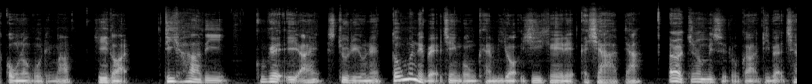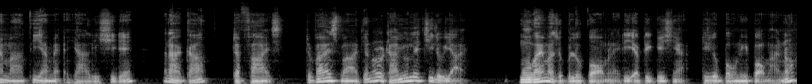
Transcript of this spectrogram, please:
အကုန်လုံးကိုဒီမှာရေးသွားတယ်ဒီဟာဒီ Google AI Studio နဲ့3မိနစ်ပဲအချိန်ကုန်ခံပြီးတော့ရေးခဲ့တဲ့အရာဗျာအဲ့တော့ကျွန်တော်မိတ်ဆွေတို့ကဒီဘက်အချမ်းမှာသိရမယ့်အရာလေးရှိတယ်အဲ့ဒါက device device မှာကျွန်တော်တို့ဒါမျိုးလည်းကြည့်လို့ရတယ်မိုဘိုင်းမှာဆိုဘယ်လိုပေါ်မလဲဒီ application ကဒီလိုပုံလေးပေါ်မှာနော်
